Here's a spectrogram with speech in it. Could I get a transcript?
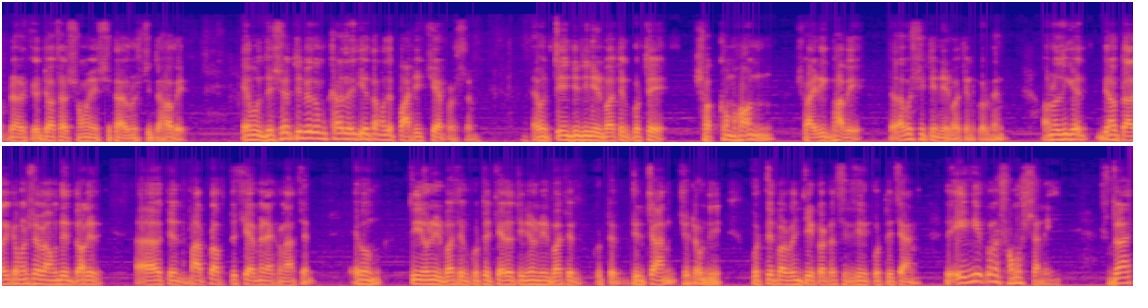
আপনার যথা সময়ে সেটা অনুষ্ঠিত হবে। এবং দেশনেত্রী বেগম খালেদা জিয়া তো আমাদের পার্টির চেয়ারপারসন এবং তিনি যদি নির্বাচন করতে সক্ষম হন শারীরিকভাবে, তাহলে অবশ্যই তিনি নির্বাচন করবেন। অন্যদিকে যেমন তারেক রহমান সাহেব আমাদের দলের ভারপ্রাপ্ত চেয়ারম্যান এখন আছেন। এবং তিনিও নির্বাচন করতে চাইলে তিনিও নির্বাচন করতে যদি চান, সেটা উনি করতে পারবেন, যে কটা সিটি তিনি করতে চান। তো এই নিয়ে কোনো সমস্যা নেই। সুতরাং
